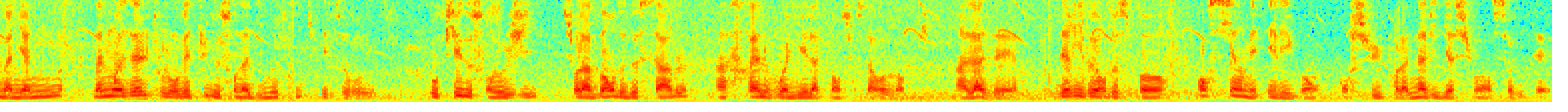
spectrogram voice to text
Magnanime, mademoiselle, toujours vêtue de son habit nautique, est heureuse. Au pied de son logis, sur la bande de sable, un frêle voilier l'attend sur sa remorque. Un laser, dériveur de sport, ancien mais élégant, conçu pour la navigation en solitaire.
